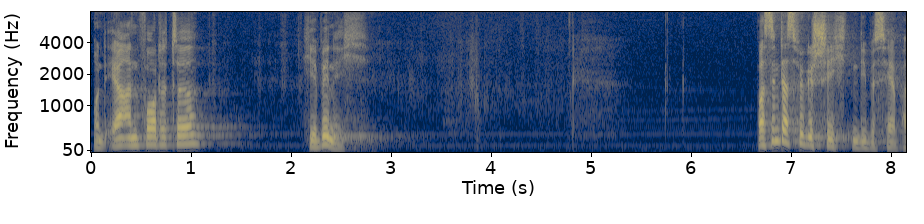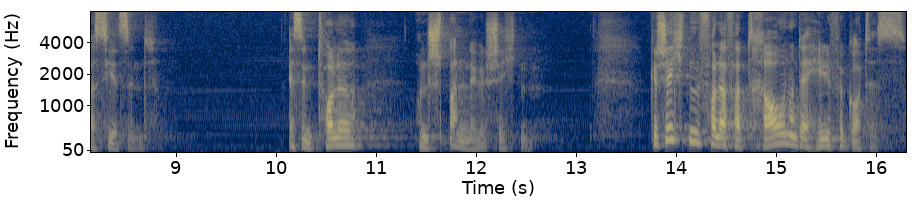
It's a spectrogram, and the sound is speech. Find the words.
Und er antwortete, hier bin ich. Was sind das für Geschichten, die bisher passiert sind? Es sind tolle und spannende Geschichten. Geschichten voller Vertrauen und der Hilfe Gottes.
